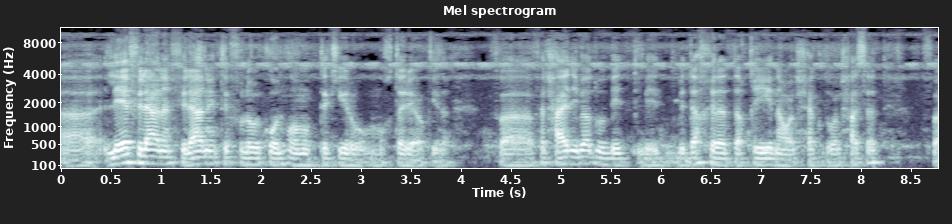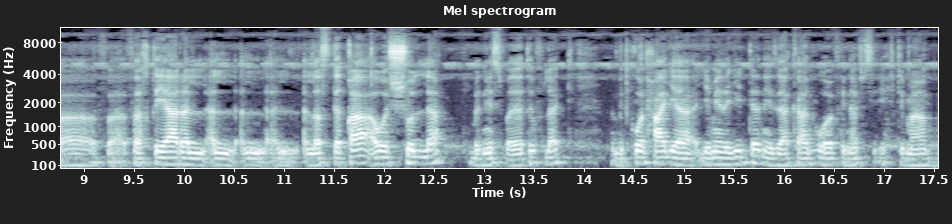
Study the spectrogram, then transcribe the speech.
آه ليه فلان الفلاني طفله يكون هو مبتكر ومخترع وكده. فالحاجة دي برضه بتدخل الضغينة والحقد والحسد. فاختيار ال ال ال الأصدقاء أو الشلة بالنسبة لطفلك بتكون حاجة جميلة جدا إذا كان هو في نفس اهتمام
